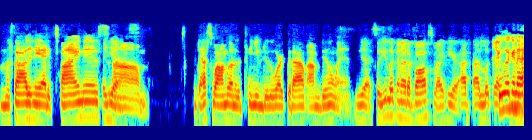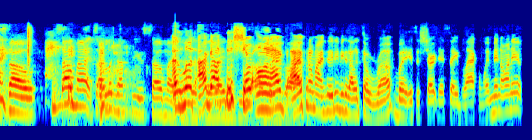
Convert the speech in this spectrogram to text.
misogyny at its finest. Um, that's why I'm going to continue to do the work that I'm, I'm doing. Yeah. So you're looking at a boss right here. I, I look at you're looking at so so much. I look up to you so much. And look, I got this shirt on. I I put on my hoodie because I look so rough, but it's a shirt that say Black women on it.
